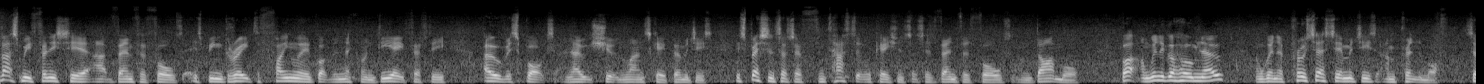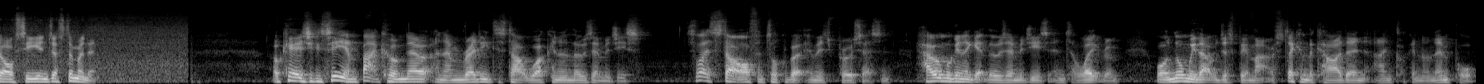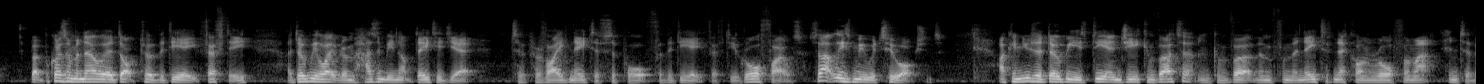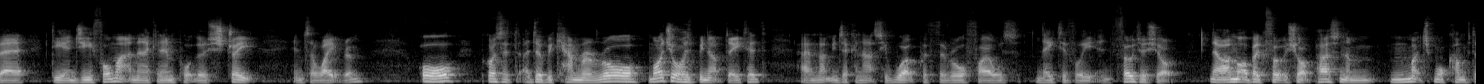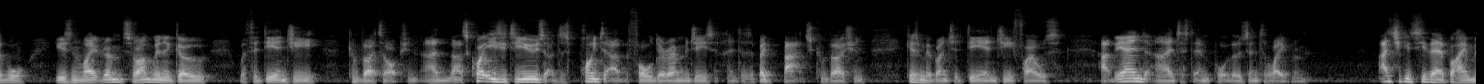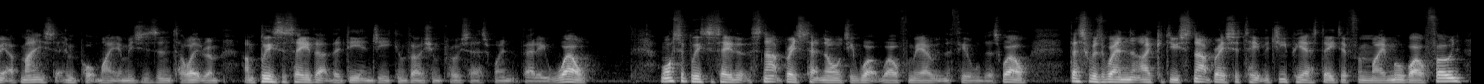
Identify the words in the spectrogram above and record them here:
So that's me finished here at Venford Falls. It's been great to finally have got the Nikon D850 out of its box and out shooting landscape images, especially in such a fantastic location such as Venford Falls on Dartmoor. But I'm going to go home now, I'm going to process the images and print them off. So I'll see you in just a minute. Okay, as you can see, I'm back home now and I'm ready to start working on those images. So let's start off and talk about image processing. How am I going to get those images into Lightroom? Well, normally that would just be a matter of sticking the card in and clicking on import. But because I'm an early adopter of the D850, Adobe Lightroom hasn't been updated yet to provide native support for the D850 RAW files. So that leaves me with two options. I can use Adobe's DNG converter and convert them from the native Nikon RAW format into their DNG format and then I can import those straight into Lightroom. Or because Adobe Camera Raw module has been updated, and that means I can actually work with the RAW files natively in Photoshop. Now I'm not a big Photoshop person, I'm much more comfortable using Lightroom, so I'm going to go with the DNG converter option and that's quite easy to use. I just point it at the folder of images and it does a big batch conversion. It gives me a bunch of DNG files at the end and I just import those into Lightroom. As you can see there behind me, I've managed to import my images into Lightroom. I'm pleased to say that the DNG conversion process went very well. I'm also pleased to say that the snap SnapBridge technology worked well for me out in the field as well. This was when I could use SnapBridge to take the GPS data from my mobile phone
